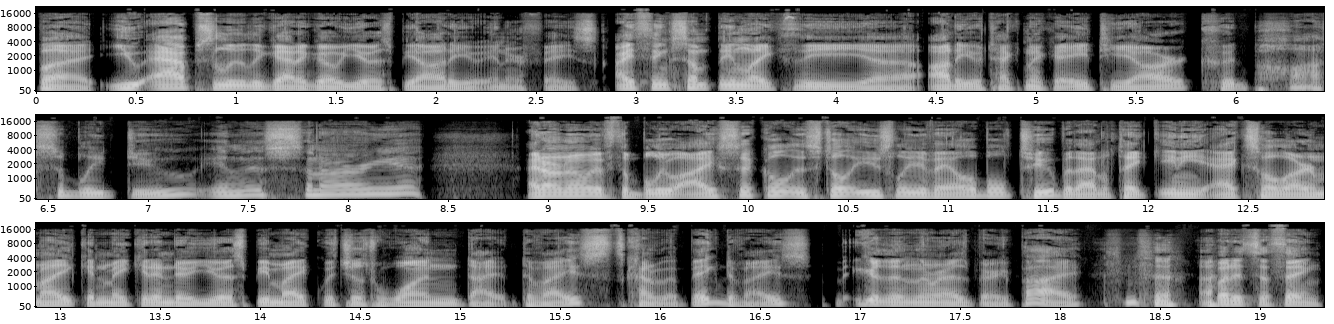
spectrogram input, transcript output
But you absolutely got to go USB audio interface. I think something like the uh, Audio Technica ATR could possibly do in this scenario. I don't know if the Blue Icicle is still easily available too, but that'll take any XLR mic and make it into a USB mic with just one di- device. It's kind of a big device, bigger than the Raspberry Pi, but it's a thing.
